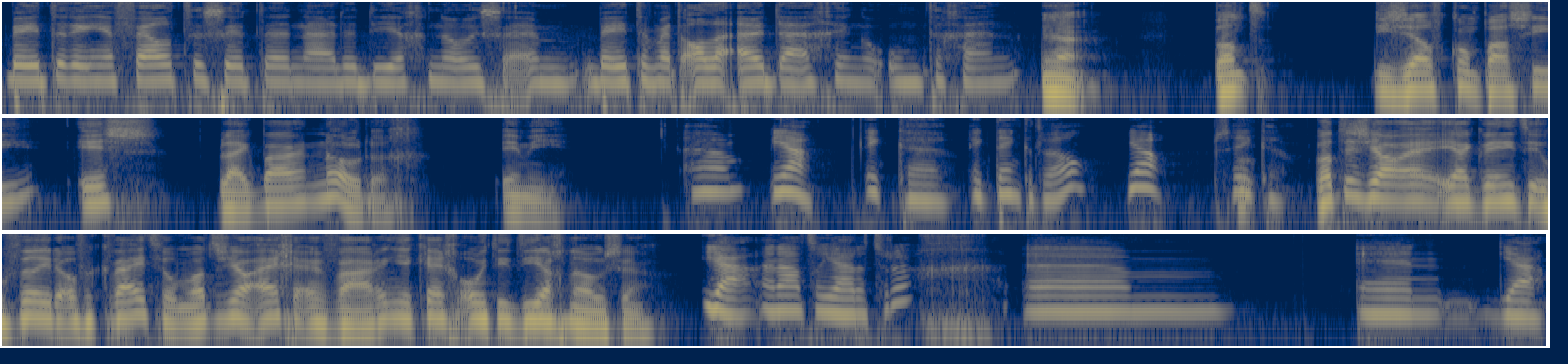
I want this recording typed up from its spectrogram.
beter in je vel te zitten na de diagnose... en beter met alle uitdagingen om te gaan. Ja, want die zelfcompassie is blijkbaar nodig, Emmy. Uh, ja, ik, uh, ik denk het wel. Ja, zeker. Wat is jouw... Ja, ik weet niet hoeveel je erover kwijt wil... maar wat is jouw eigen ervaring? Je kreeg ooit die diagnose. Ja, een aantal jaren terug. Um, en ja,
